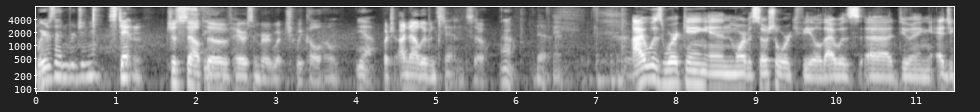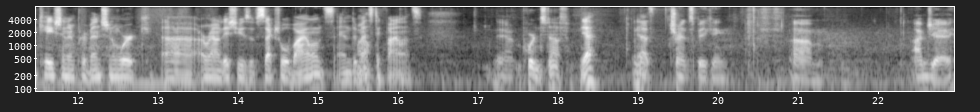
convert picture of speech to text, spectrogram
Where's that in Virginia? Staunton, just south Staunton. of Harrisonburg, which we call home. Yeah. Which I now live in Staunton, so Oh. yeah. I was working in more of a social work field. I was uh, doing education and prevention work uh, around issues of sexual violence and domestic violence. Yeah. Important stuff. Yeah. And that's Trent speaking. Um, I'm Jay,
